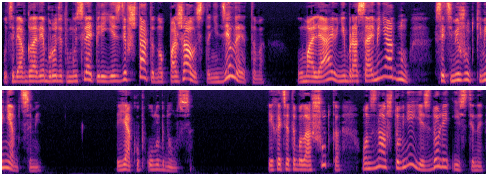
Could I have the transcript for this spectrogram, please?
У тебя в голове бродят мысли о переезде в Штаты, но, пожалуйста, не делай этого. Умоляю, не бросай меня одну с этими жуткими немцами. Якуб улыбнулся. И хоть это была шутка, он знал, что в ней есть доля истины.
